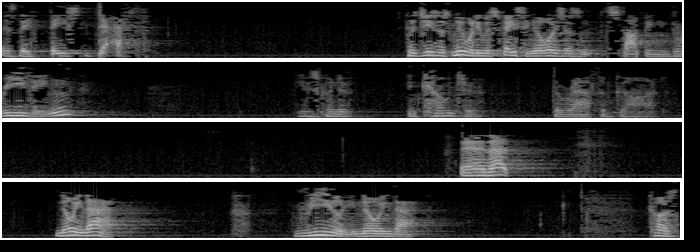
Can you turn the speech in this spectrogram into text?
as they face death. Because Jesus knew what he was facing. He always isn't stopping breathing. He was going to encounter the wrath of God. And that, knowing that, really knowing that, caused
